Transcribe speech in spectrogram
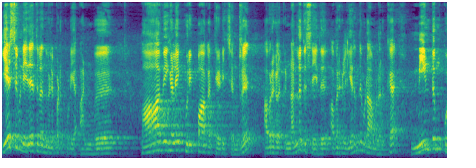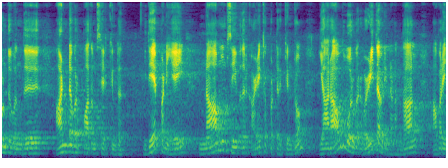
இயேசுவின் இதயத்திலிருந்து வெளிப்படக்கூடிய அன்பு பாவிகளை குறிப்பாக தேடி சென்று அவர்களுக்கு நல்லது செய்து அவர்கள் இறந்து விடாமல் இருக்க மீண்டும் கொண்டு வந்து ஆண்டவர் பாதம் சேர்க்கின்றது. இதே பணியை நாமும் செய்வதற்கு அழைக்கப்பட்டிருக்கின்றோம். யாராவது ஒருவர் வழி தவறி நடந்தால் அவரை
